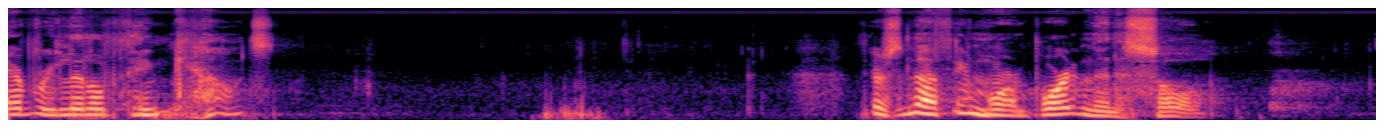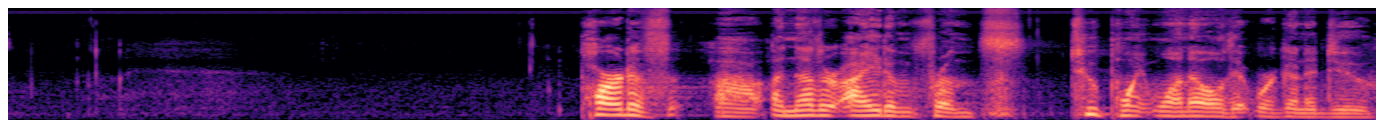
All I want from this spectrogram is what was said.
Every little thing counts. There's nothing more important than a soul. Part of uh, another item from 2.10 that we're going to do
